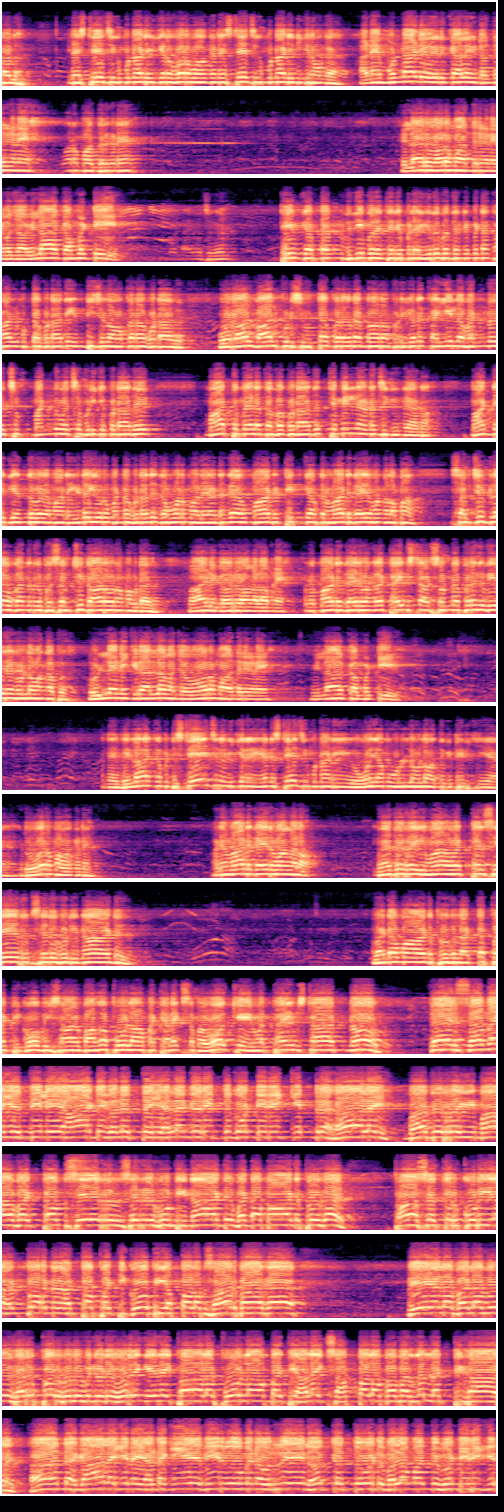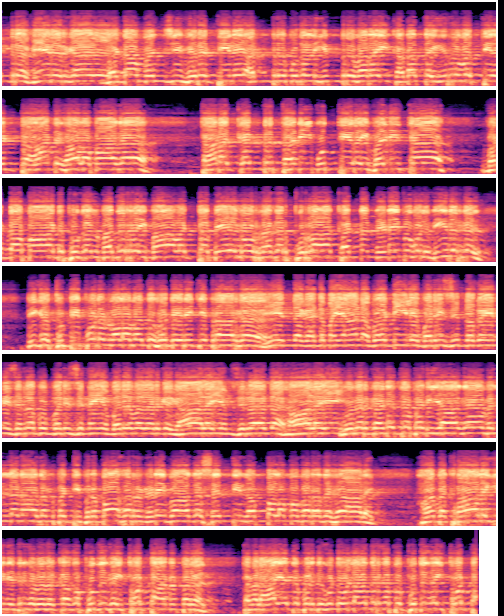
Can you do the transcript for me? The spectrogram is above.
Hello இந்த ஸ்டேஜுக்கு முன்னாடி நிக்கிற ஓரமாக வாங்க. ஸ்டேஜுக்கு முன்னாடி நிற்கிறவங்க அண்ணே முன்னாடி இருக்காலும் இங்கிட்ட வந்துருங்கண்ணே ஓரமா வந்துருங்கண்ணே எல்லாரும் ஓரமா வந்துருங்கண்ணே கொஞ்சம் விழா கமிட்டி. டீம் கேப்டன் விதிமுறை தெரியுமில்ல இருபது நிமிடம் கால் முட்டக்கூடாது இண்டிவிஜுவலா உட்கார கூடாது ஒரு ஆள் வால் பிடிச்சி விட்ட பிறகுதான் இன்னொரு பிடிக்கணும். கையில மண்ணு வச்சு மண்ணு வச்சு பிடிக்கக்கூடாது. மாட்டு மேல தப்பக்கூடாது. திமிழ்ல நினைச்சுக்குங்க ஆனா. மாட்டுக்கு எந்த விதமான இடையூறும் பண்ணக்கூடாது. கவனமாக விளையாடுங்க. மாடு டீம் கேப்டன் மாடு கயிறு வாங்கலாமா? சப்ஜெக்ட்ல உட்காந்துருக்க இப்ப சப்ஜெக்ட் நம்ம கூடாது. மாடு கௌரவ வாங்கலாம்ண்ணே அந்த மாடு கயிறு வாங்கலாம் டைம் ஸ்டார்ட் சொன்ன பிறகு வீரர்கள் உள்ள வாங்க உள்ள நிக்கிறாள்ல கொஞ்சம் ஓரமா வந்துருங்கண்ணே விழா கமிட்டி. அந்த விழா கமிட்டி ஸ்டேஜ்ல நிக்கிறேன் ஏன்னா ஸ்டேஜுக்கு முன்னாடி ஓயாம உள்ள உள்ள வந்துகிட்டே இருக்கீங்க. ஓரமா வாங்கினேன் அடே மாடு கயிறு வாங்கலாம். மதுரை மாவட்டம் சேரும் செருகுடி நாடு. வடமாடு புகழ் அட்டப்பட்டி கோபி சார்பாக Poolampatti அலெக்சமர் okay your time start now தற்சமயத்திலே ஆடுகளத்தை அலங்கரித்துக் கொண்டிருக்கின்ற காலை மதுரை மாவட்டம் சேரும் சிறுகுடி நாடு வடமாடு புகழ். பாசத்திற்குரிய அன்பு அண்ணன் அட்டப்பட்டி கோபி அம்பலம் சார்பாக வேளவளவு கருப்பர் குழுவினுடைய ஒருங்கிணைப்பாளர் பூலாம்பட்டி அலைக்ஸ் அம்பலம் அவர்கள் லட்டு காலை அந்த காலையினை அடக்கியே தீர்வோம் என ஒரே நோக்கத்தோடு வளம் வந்து கொண்டிருக்கின்ற வீரர்கள். வடமஞ்சி விரட்டிலே அன்று முதல் இன்று வரை கடந்த இருபத்தி எட்டு ஆண்டு காலமாக தனக்கென்று தனி முத்திரை வலித்த வடமாடு புகழ் மதுரை மாவட்ட மேலூர் நகர் புறா கண்ணன் நினைவுகுழு வீரர்கள் மிக துடிப்புடன் வளம் வந்து கொண்டிருக்கின்றார்கள். இந்த கடுமையான போட்டியிலே பரிசு தொகையினை சிறப்பு பரிசினை வருவதற்கு காலையும் சிறந்த காலை. இதற்கு அடுத்தபடியாக வெள்ளநாதன்பட்டி பிரபாகரன் நினைவாக செந்தில் அம்பலம் அவரது காலை. அந்த காலையின் எதிர்கொள்வதற்காக புதுகை தோட்டா நண்பர்கள் தங்களை ஆயத்தப்படுத்திக் கொண்டு உள்ள வந்திருக்க புதுகை தோட்டா நண்பர் வெள்ளநாதன்பட்டி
